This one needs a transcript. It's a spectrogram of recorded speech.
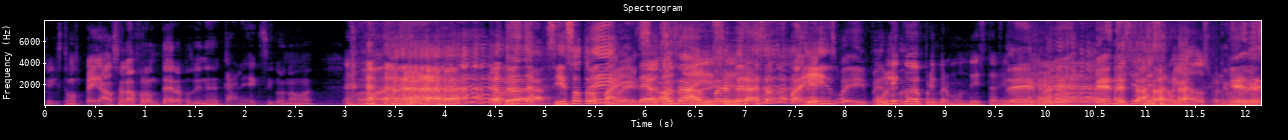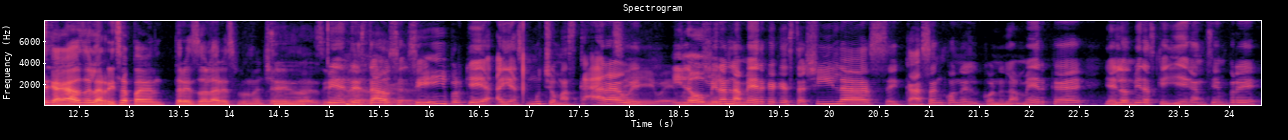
que estamos pegados a la frontera, pues viene de Caléxico, ¿no? De otros de- Sí, es otro Sí, país. De otros o sea, países. Pues, mira, es otro país, güey. Público pues, de primermundista, digo. De- Eh, pues, bien- de Estados- desarrollados, perdón. Bien Ustedes de- la risa pagan 3 dólares por una Sí. Sin Vienen de Estados. Sí, porque allá es mucho más cara, Sí, güey. y luego machín, miran la merca que está chila, se casan con el con la merca y ahí los miras que llegan siempre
